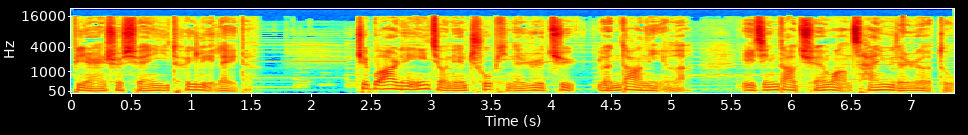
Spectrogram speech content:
必然是悬疑推理类的。这部2019年出品的日剧《轮到你了》，已经到全网参与的热度。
